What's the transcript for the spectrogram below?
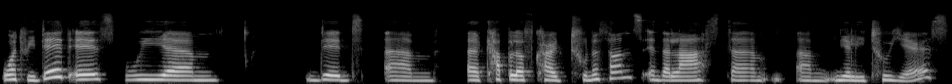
what we did is we um, did um, a couple of cartoonathons in the last um, um nearly two years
